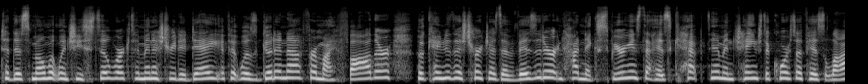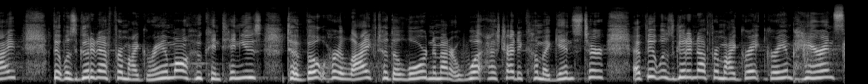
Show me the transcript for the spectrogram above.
to this moment when she still works in ministry today, if it was good enough for my father who came to this church as a visitor and had an experience that has kept him and changed the course of his life, if it was good enough for my grandma who continues to vote her life to the Lord no matter what has tried to come against her, if it was good enough for my great grandparents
